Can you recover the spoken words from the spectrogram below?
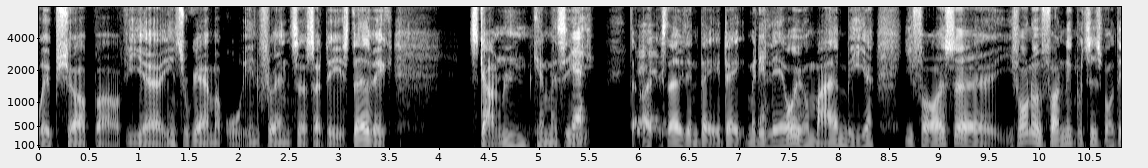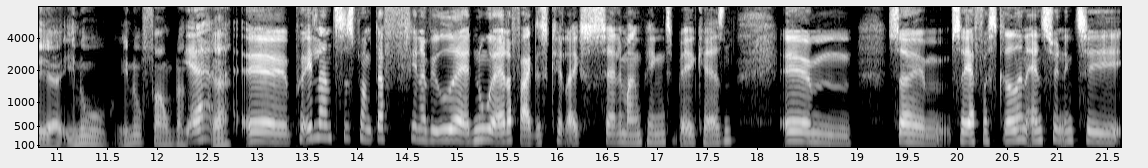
webshop og via Instagram og bruge influencer, så det er stadigvæk skamlen, kan man sige. Ja, Er stadig den dag i dag, men I laver jo meget mere. I får også øh, I får noget funding på et tidspunkt, det er endnu, endnu founder. Ja, ja. Øh, på et eller andet tidspunkt, der finder vi ud af, at nu er der faktisk heller ikke særlig mange penge tilbage i kassen. Øhm, så, øhm, så jeg får skrevet en ansøgning til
